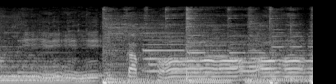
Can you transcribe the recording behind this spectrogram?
ำนีกับพอ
